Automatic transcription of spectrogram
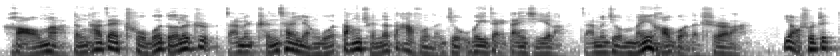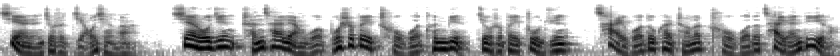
好嘛，等他在楚国得了志，咱们陈蔡两国当权的大夫们就危在旦夕了，咱们就没好果子吃了。要说这贱人就是矫情啊！现如今陈蔡两国不是被楚国吞并，就是被驻军，蔡国都快成了楚国的菜园地了，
